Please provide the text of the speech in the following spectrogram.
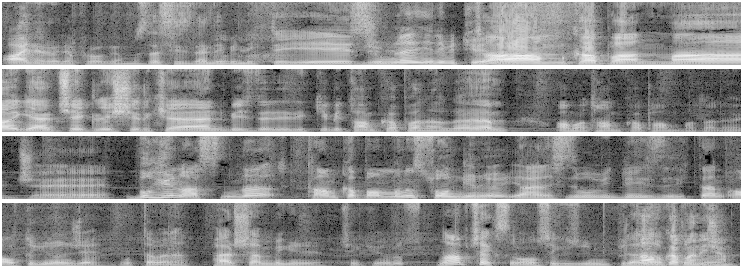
Aynen öyle programımızda sizlerle birlikteyiz. cümle yeni bitiyor. Tam kapanma gerçekleşirken biz de dedik ki bir tam kapanalım. Ama tam kapanmadan önce Bugün aslında tam kapanmanın son günü. Yani siz bu videoyu izledikten 6 gün önce muhtemelen. Perşembe günü çekiyoruz. Ne yapacaksın 18 gün bir plan Tam kapanacağım. mı?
